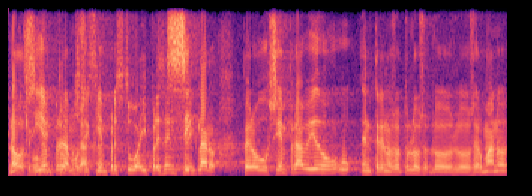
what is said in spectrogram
No, siempre la música. ¿Siempre estuvo ahí presente? Sí, claro, pero siempre ha habido entre nosotros los, hermanos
